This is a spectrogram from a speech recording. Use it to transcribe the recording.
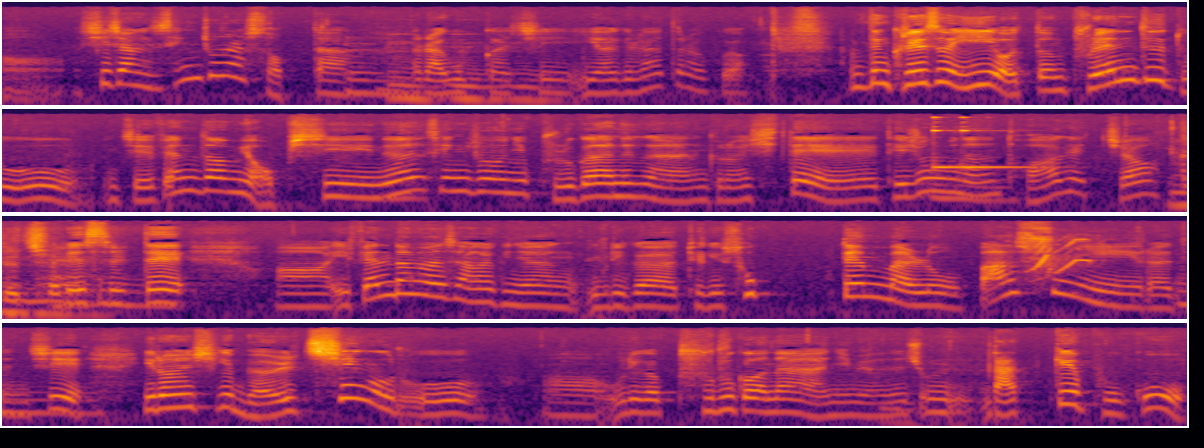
어, 시장에서 생존할 수 없다라고까지 음, 음, 이야기를 하더라고요. 아무튼 그래서 이 어떤 브랜드도 이제 팬덤이 없이는 생존이 불가능한 그런 시대에 대중문화는 더하겠죠. 그렇죠. 그랬을 때, 어, 이 팬덤 현상을 그냥 우리가 되게 속된 말로 뭐 빠순이라든지 이런 식의 멸칭으로 어, 우리가 부르거나 아니면 좀 낮게 보고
